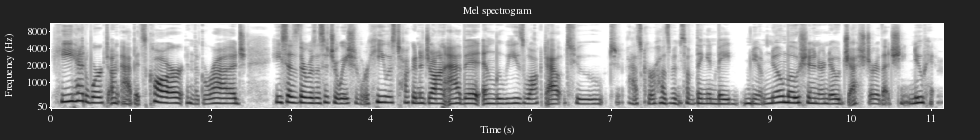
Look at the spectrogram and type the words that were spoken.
He had worked on Abbott's car in the garage. He says there was a situation where he was talking to John Abbott and Louise walked out to, to ask her husband something and made you know, no motion or no gesture that she knew him.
